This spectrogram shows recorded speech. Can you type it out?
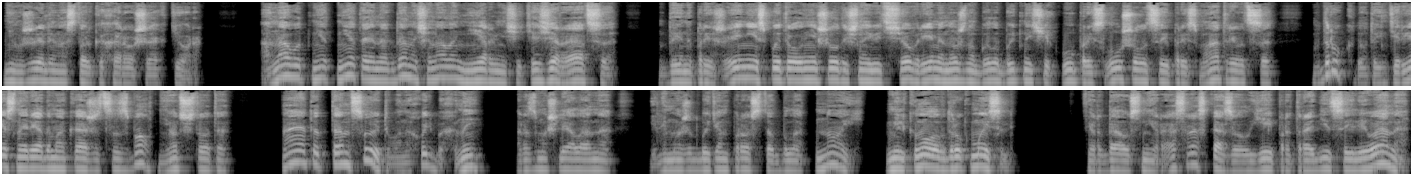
«Неужели настолько хороший актер?» Она вот нет-нет, а иногда начинала нервничать, озираться, да и напряжение испытывала нешуточное, ведь все время нужно было быть начеку, прислушиваться и присматриваться. Вдруг кто-то интересный рядом окажется, сболтнет что-то. А этот танцует вон, и хоть бы хны, — размышляла она. Или, может быть, он просто блатной? Мелькнула вдруг мысль. Фердаус не раз рассказывал ей про традиции Ливана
